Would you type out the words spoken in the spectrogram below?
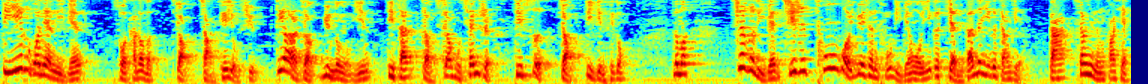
第一个观念里边所谈到的叫涨跌有序，第二叫运动有因，第三叫相互牵制，第四叫递进推动。那么这个里边其实通过月线图里边我一个简单的一个讲解。大家相信能发现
